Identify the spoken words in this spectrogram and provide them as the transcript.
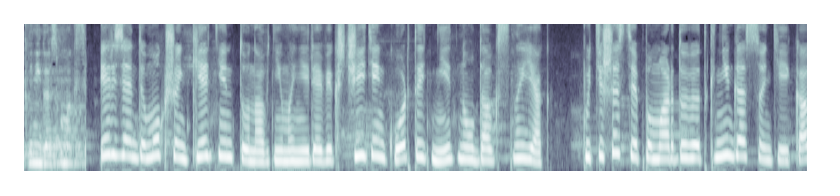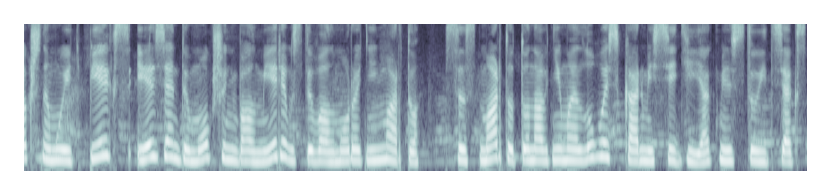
книга с макси. Эрзян дымокшин кетнин то на внимание рявик щидень кортыть нет нулдаксныяк. Путешествие по Мордовии от книга Сонтей Какшна Муит Пекс, Эрзян Дымокшин Валмерик вздывал Мороднин Марту. Сыст Марту то на внимай лувость карми седи як мельстуицякс.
